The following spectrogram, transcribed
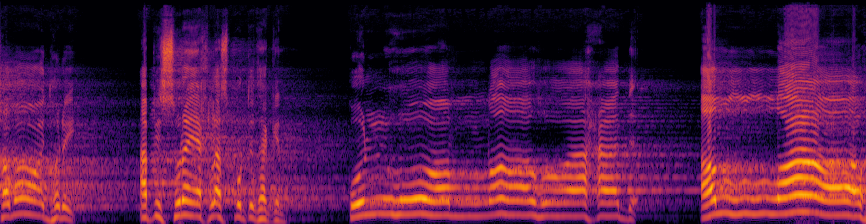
সময় ধরে আপনি সুরায় এখলাস পড়তে থাকেন قل هو الله أحد الله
